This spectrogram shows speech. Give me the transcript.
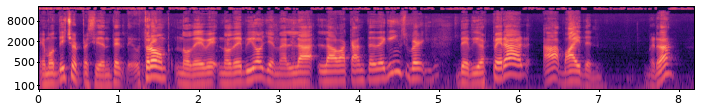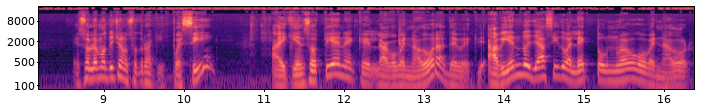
hemos dicho el presidente Trump no debe no debió llenar la, la vacante de Ginsburg, debió esperar a Biden, ¿verdad? Eso lo hemos dicho nosotros aquí. Pues sí, hay quien sostiene que la gobernadora debe, habiendo ya sido electo un nuevo gobernador,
